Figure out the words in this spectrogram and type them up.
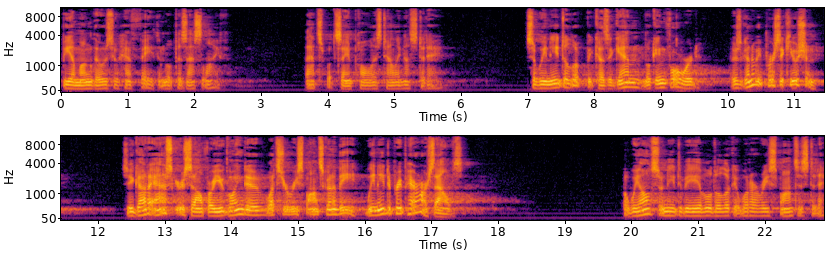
be among those who have faith and will possess life. That's what St. Paul is telling us today. So we need to look because, again, looking forward, there's going to be persecution. So you got to ask yourself, are you going to, what's your response going to be? We need to prepare ourselves. But we also need to be able to look at what our response is today.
